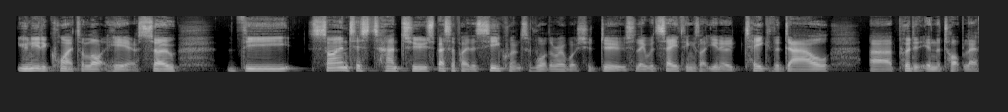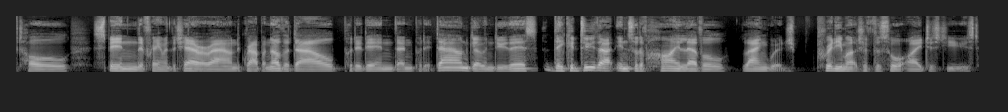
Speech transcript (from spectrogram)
You needed quite a lot here. So the scientists had to specify the sequence of what the robot should do. So they would say things like, you know, take the dowel, uh, put it in the top left hole, spin the frame of the chair around, grab another dowel, put it in, then put it down, go and do this. They could do that in sort of high level language, pretty much of the sort I just used.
